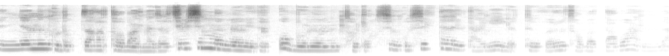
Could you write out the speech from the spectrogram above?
액면은 구독자가 더 많아져 70만 명이 됐고 무료는 저격 신고 실타를 달리 유튜브를 접었다고 한다.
